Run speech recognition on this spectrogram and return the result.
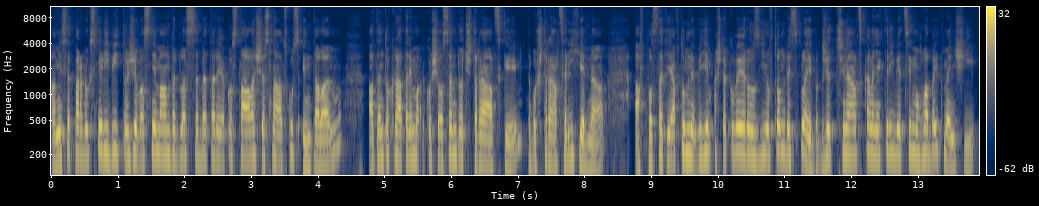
a mně se paradoxně líbí to, že vlastně mám vedle sebe tady jako stále 16 s Intelem a tentokrát tady jako šel jsem do 14, nebo 14,1 a v podstatě já v tom nevidím až takový rozdíl v tom displeji, protože 13 na některé věci mohla být menší,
